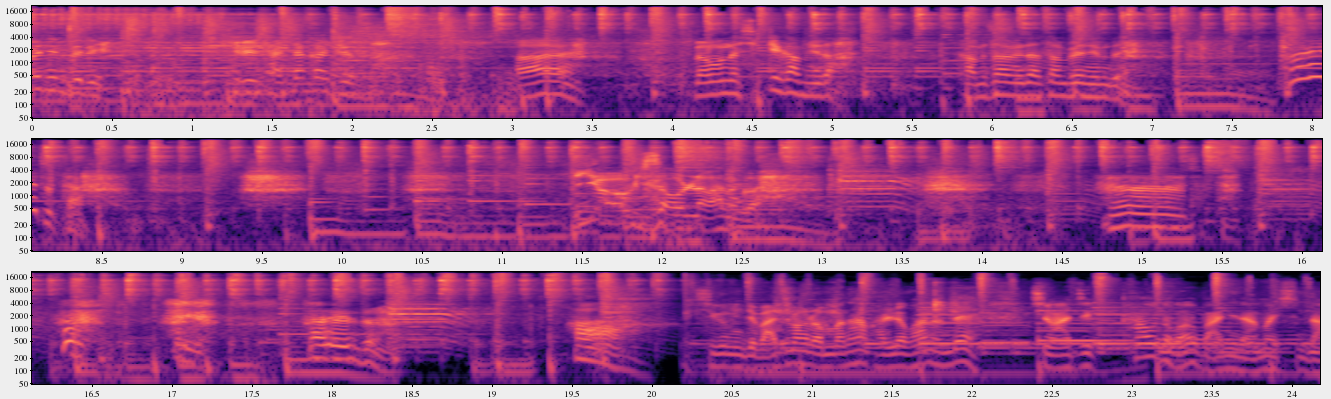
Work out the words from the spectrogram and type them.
선배님들이 길을 잘 닦아주셔서, 아, 너무나 쉽게 갑니다. 감사합니다 선배님들. 아, 좋다. 여기서 올라가는 거야. 아, 좋다. 아, 힘들어. 아, 지금 이제 마지막 런만 하고 가려고 하는데 지금 아직 파우더가 많이 남아 있습니다.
